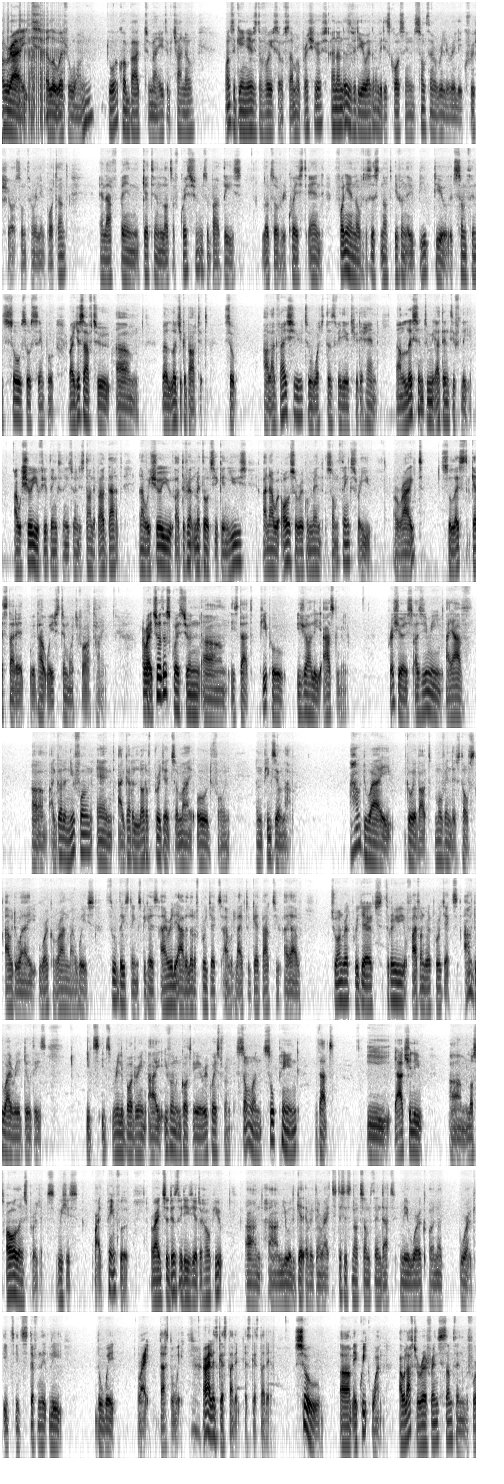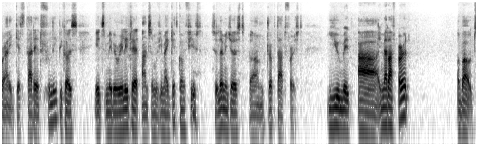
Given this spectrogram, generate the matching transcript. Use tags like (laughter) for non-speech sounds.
Alright, hello everyone. Welcome back to my YouTube channel. Once again, here's the voice of Samuel Precious, and on this video, we're going to be discussing something really, really crucial, something really important. And I've been getting lots of questions about this, lots of requests, and funny enough, this is not even a big deal. It's something so, so simple. I just have to um, well, logic about it. So I'll advise you to watch this video to the end. Now listen to me attentively I will show you a few things you need to understand about that and I will show you uh, different methods you can use and I will also recommend some things for you. Alright? So let's get started without wasting much of our time. Alright so this question um, is that people usually ask me precious assuming I have um, I got a new phone and I got a lot of projects on my old phone and Pixel Lab how do I go about moving the stuffs? How do I work around my ways through these things? Because I really have a lot of projects I would like to get back to. I have 200 projects, three or 500 projects. How do I really do this? It's it's really bothering. I even got a request from someone so pained that he actually um, lost all his projects, which is quite painful. Right, so this video is here to help you, and um, you will get everything right. This is not something that may work or not work. It's it's definitely the way, right? That's the way. All right, let's get started. Let's get started. So, um, a quick one. I will have to reference something before I get started fully because it may be related and some of you might get confused. So let me just um, drop that first. You may uh, you might have heard about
